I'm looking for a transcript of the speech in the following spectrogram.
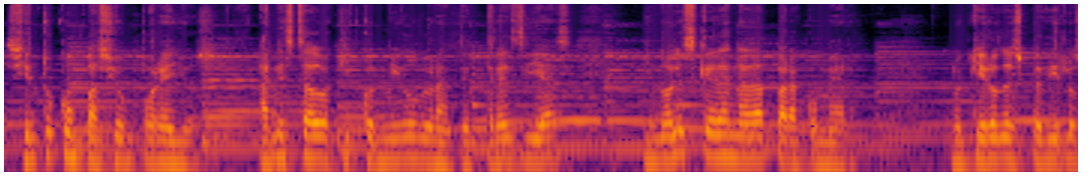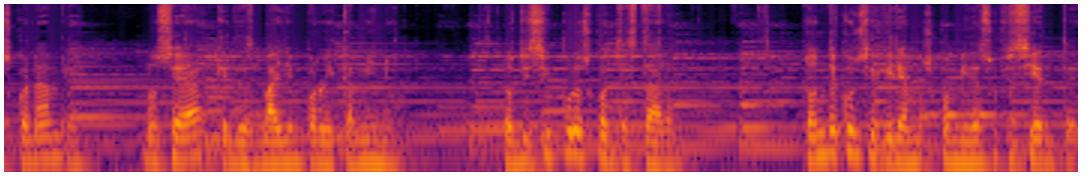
Siento compasión por ellos, han estado aquí conmigo durante tres días y no les queda nada para comer. No quiero despedirlos con hambre, no sea que desmayen por el camino. Los discípulos contestaron, ¿Dónde conseguiremos comida suficiente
